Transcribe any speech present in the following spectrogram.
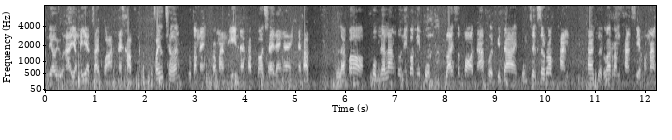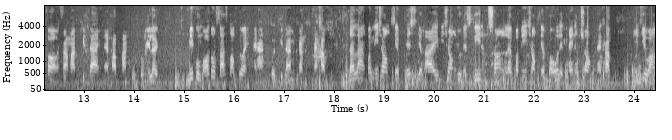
นเดียวอยู่นะยังไม่แยกซ้ายขวานะครับไฟฉุกเฉินดูตำแหน่งประมาณนี้นะครับ ก็ใช้ได้ง่ายนะครับแล้วก็ปุ่มด้านล่างตัวนี้ก็มีปุ่มไลท์สปอร์ตนะ เปิดปิดได้ ปุ่มเซ็นเซอร์รอบคัน ถ้าเกิดว่ารำคาญเสียงมากๆ ก็สามารถปิดได้นะครับ ผ่านปุ่มตรงนี้เลย มีปุ่มออโต้สตาร์ทสต็อปด้วยนะฮะเปิดปิดได้เหมือนกันนะครับ ด้านล่างก็มีช่องเสียบ HDMI มีช่อง USB หนึ่งช่อง แล้วก็มีช่องเสียบ power l e t ให้หนึ่งช่องนะครับ มีที่วาง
